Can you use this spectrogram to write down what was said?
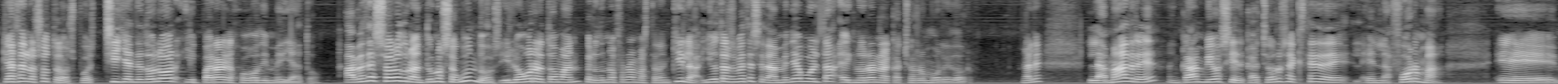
¿qué hacen los otros? Pues chillan de dolor y paran el juego de inmediato. A veces solo durante unos segundos y luego retoman, pero de una forma más tranquila. Y otras veces se dan media vuelta e ignoran al cachorro mordedor. ¿Vale? La madre, en cambio, si el cachorro se excede en la forma eh,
